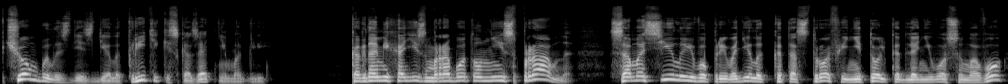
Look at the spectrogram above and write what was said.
В чем было здесь дело, критики сказать не могли. Когда механизм работал неисправно, сама сила его приводила к катастрофе не только для него самого,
